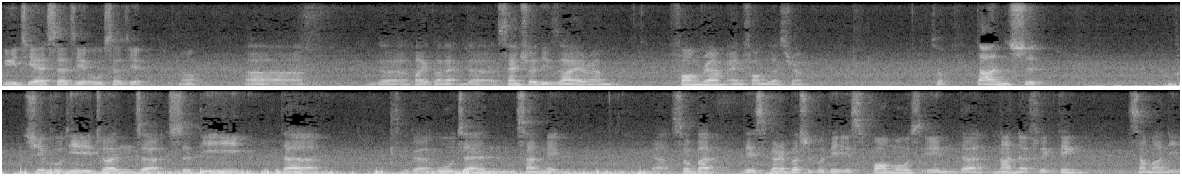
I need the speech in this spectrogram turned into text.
欲界、色界、无色界。哦，呃，the what you call that the sensual desire realm, form realm and formless realm. So 但是须菩提尊者是第一的这个无真三昧。Yeah, so but this venerable Shubhuti is foremost in the non-afflicting samadhi.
